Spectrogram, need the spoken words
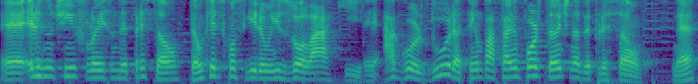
é, eles não tinham influência na depressão. Então, que eles conseguiram isolar que é, a gordura tem um papel importante na depressão, né?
